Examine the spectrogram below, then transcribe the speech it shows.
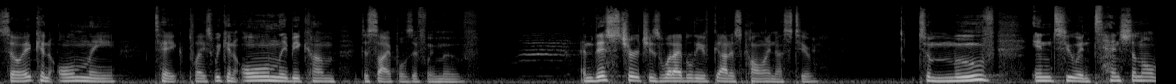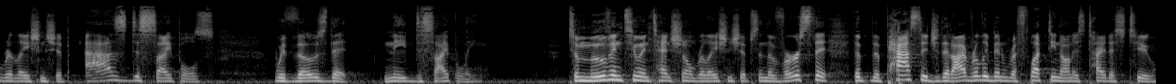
So it can only take place. We can only become disciples if we move. And this church is what I believe God is calling us to to move into intentional relationship as disciples with those that need discipling. To move into intentional relationships. And the verse that, the, the passage that I've really been reflecting on is Titus 2,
